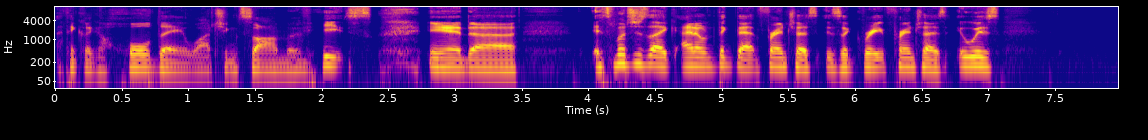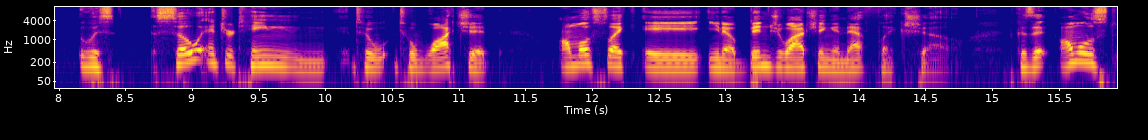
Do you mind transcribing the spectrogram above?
I think like a whole day watching Saw movies. And uh, as much as like I don't think that franchise is a great franchise, it was it was so entertaining to to watch it almost like a you know binge watching a Netflix show because it almost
